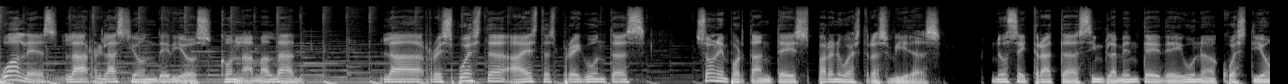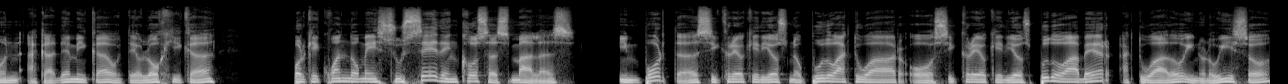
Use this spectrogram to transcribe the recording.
¿cuál es la relación de Dios con la maldad? La respuesta a estas preguntas son importantes para nuestras vidas. No se trata simplemente de una cuestión académica o teológica, porque cuando me suceden cosas malas, importa si creo que Dios no pudo actuar o si creo que Dios pudo haber actuado y no lo hizo,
